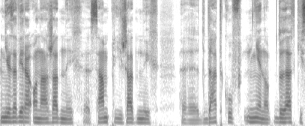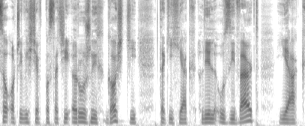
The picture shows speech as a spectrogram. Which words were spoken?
Nie zawiera ona żadnych e, sampli, żadnych e, dodatków. Nie no, dodatki są oczywiście w postaci różnych gości, takich jak Lil Uzi Vert, jak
